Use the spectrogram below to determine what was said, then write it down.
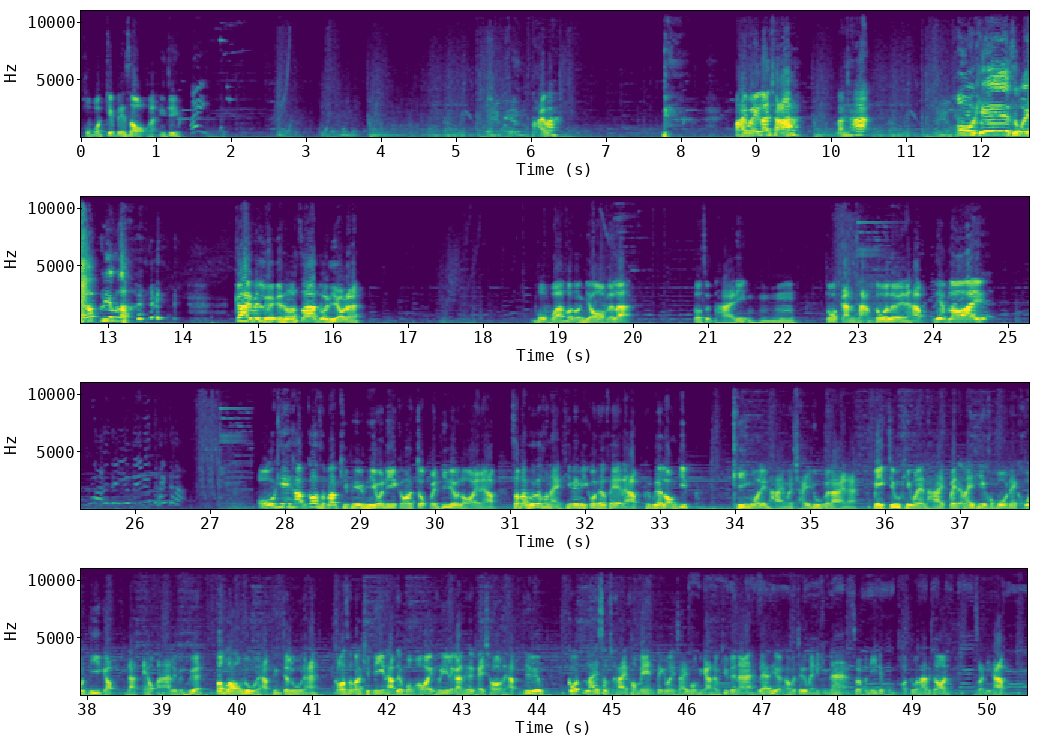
ผมว่าเก็บได้สองอะจริงはายปะตายไหมราชา ราชา โอเค สวยครับ เรียบร้อยกลายเป็นเหลือเอโทรซ่าตัวเดียวนะ ผมว่าเขาต้องยอมแล้วล่ะ ตัวสุดท้ายนี่หืตัวกัน 3 ตัวเลยนะครับ เรียบร้อยโอเคครับก็สำหรับคลิป PVP วันนี้ก็จบเป็นที่เรียบร้อยนะครับสำหรับเพื่อนๆคนไหนที่ไม่มีโกเทอร์เฟสนะครับ เพื่อนๆลองหยิบ คิงวาเลนไทน์มาใช้ดูก็ได้นะ ปีกจิ๋วคิงวาเลนไทน์เป็นอะไรที่คอมโบได้โคตรดีกับดัตเอลอาร์เลยเพื่อนๆ ต้องลองดูนะครับถึงจะรู้นะ ก็สำหรับคลิปนี้นะครับเดี๋ยวผมเอาไว้เท่านี้แล้วกันถ้าเกิดใครชอบนะครับอย่าลืมกดไลค์ subscribe คอมเมนต์เป็นกำลังใจให้ผมในการทำคลิปด้วยนะ แล้วเดี๋ยวเรามาเจอกันใหม่ในคลิปหน้าสำหรับวันนี้เดี๋ยวผมขอตัวลาไปก่อน สวัสดีครับ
